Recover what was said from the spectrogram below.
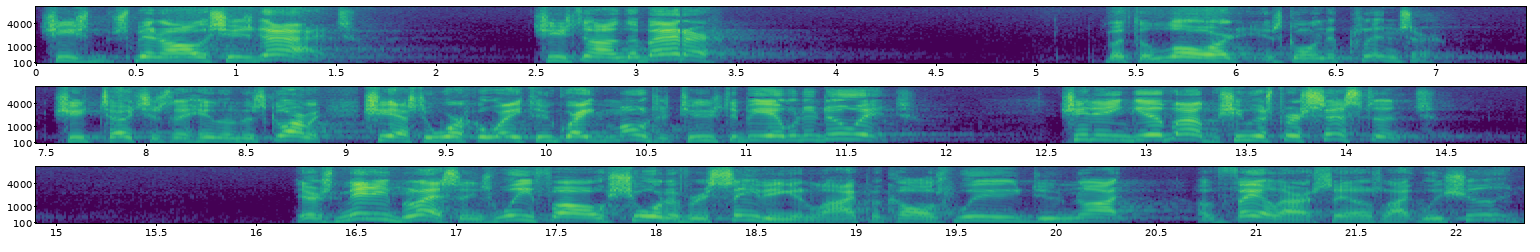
She's spent all she's got. She's none the better. But the Lord is going to cleanse her. She touches the hem of his garment. She has to work her way through great multitudes to be able to do it. She didn't give up, she was persistent. There's many blessings we fall short of receiving in life because we do not avail ourselves like we should.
